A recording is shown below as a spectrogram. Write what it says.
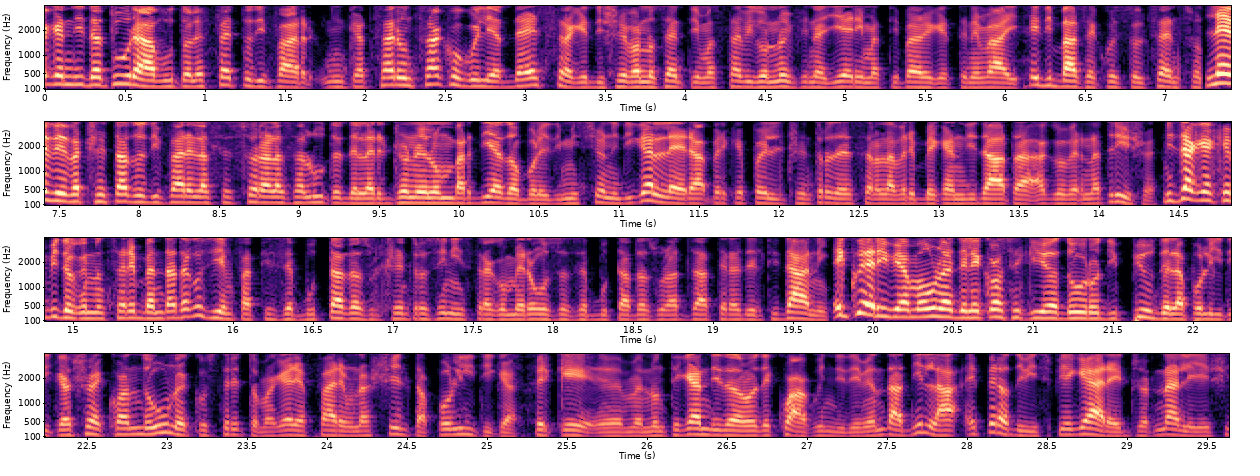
candidatura ha avuto l'effetto di far incazzare un sacco quelli a destra che dicevano senti ma stavi con noi fino a ieri ma ti pare che te ne vai e di base è questo il senso. Lei aveva accettato di fare l'assessore alla salute della regione Lombardia dopo le dimissioni di Gallera perché poi il centrodestra l'avrebbe candidata a governatrice. Mi sa che ha capito che non sarebbe andata così infatti si è buttata sul centro-sinistra come Rosa si è buttata sulla zattera del Titanic. E qui arriviamo a una delle cose che io adoro di più della politica, cioè quando uno è costretto magari a fare una scelta politica perché eh, non ti candidano di qua quindi devi andare di là e però devi spiegare ai giornali e ai cittadini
